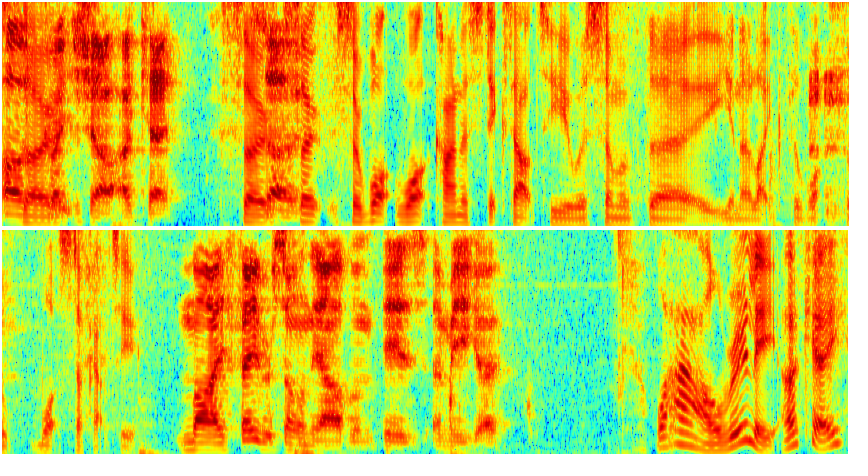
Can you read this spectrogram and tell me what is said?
Oh, so, great shout. Okay. So, So- so, so, what, what kind of sticks out to you as some of the, you know, like the what, the what stuck out to you? My favourite song on the album is Amigo. Wow, really? Okay.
